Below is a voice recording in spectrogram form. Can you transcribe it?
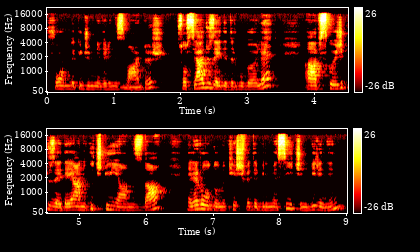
formdaki cümleleriniz vardır. Sosyal düzeydedir bu böyle. Psikolojik düzeyde yani iç dünyanızda neler olduğunu keşfedebilmesi için birinin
